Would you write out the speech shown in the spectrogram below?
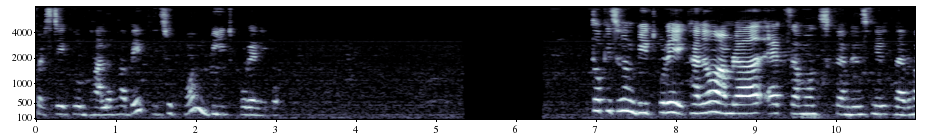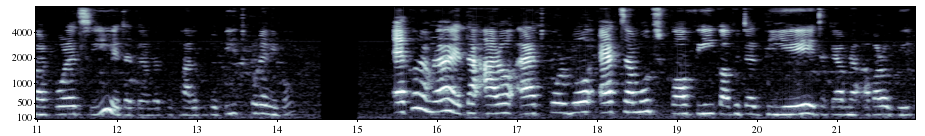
ফার্স্টে খুব ভালোভাবে কিছুক্ষণ বিট করে নিব। তো কিছুক্ষণ বিট করে এখানেও আমরা এক চামচ কন্ডেন্স মিল্ক ব্যবহার করেছি। এটাকে আমরা খুব ভালোভাবে বিট করে নিব। এখন আমরা এটা আরও অ্যাড করব। এক চামচ কফি কফিটা দিয়ে এটাকে আমরা আবারও বিট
